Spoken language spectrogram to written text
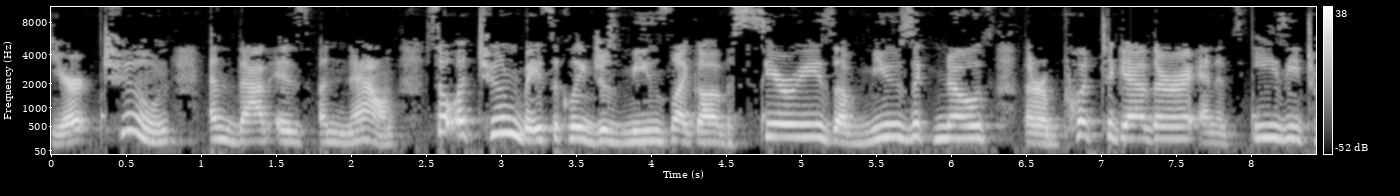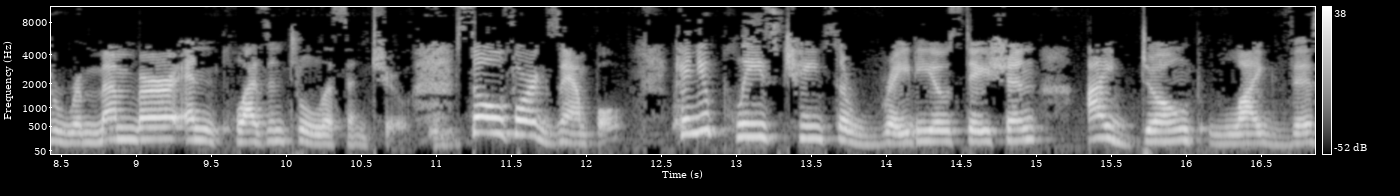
here, tune, and that is a noun. So a tune basically just means like a series of music notes that are put together and it's easy to remember and pleasant to listen to. Mm-hmm. So for example, can you please change the radio station? I don't like this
